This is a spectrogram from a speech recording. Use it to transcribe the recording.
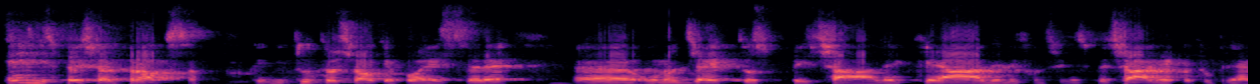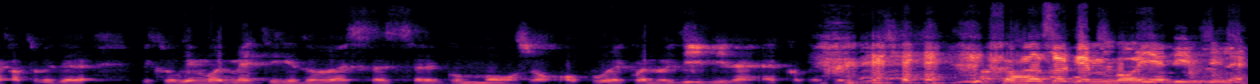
e gli special props, quindi tutto ciò che può essere eh, un oggetto speciale che ha delle funzioni speciali. Ecco, tu prima hai fatto vedere il tuo Game Boy, metti che dovesse essere gommoso oppure quello edibile. Ecco, il famoso Game Boy edibile.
